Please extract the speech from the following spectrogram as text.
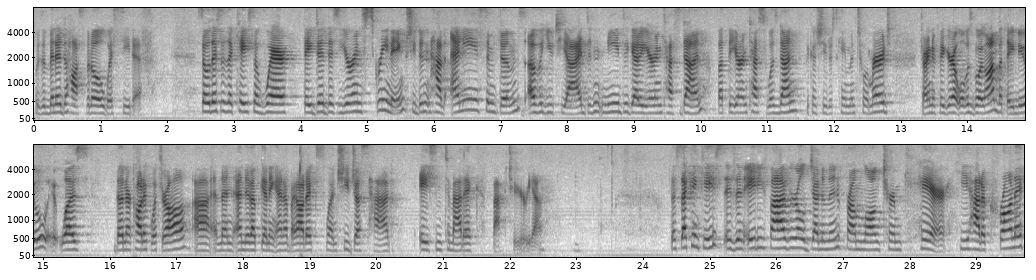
was admitted to hospital with C. diff. So this is a case of where they did this urine screening. She didn't have any symptoms of a UTI, didn't need to get a urine test done, but the urine test was done because she just came into emerge trying to figure out what was going on, but they knew it was the narcotic withdrawal uh, and then ended up getting antibiotics when she just had asymptomatic bacteriuria. The second case is an 85 year old gentleman from long term care. He had a chronic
